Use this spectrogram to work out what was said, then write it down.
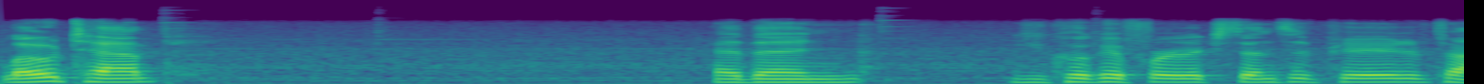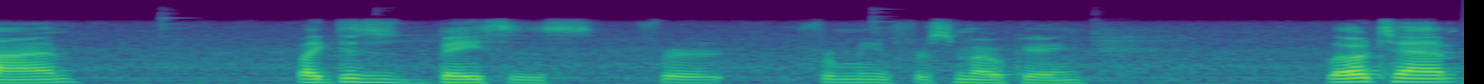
low temp, and then you cook it for an extensive period of time. Like this is basis for for me for smoking. Low temp,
